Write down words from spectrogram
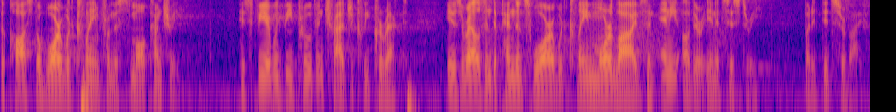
The cost a war would claim from this small country. His fear would be proven tragically correct. Israel's independence war would claim more lives than any other in its history but it did survive.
